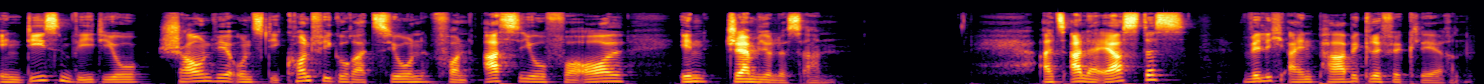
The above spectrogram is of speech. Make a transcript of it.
In diesem Video schauen wir uns die Konfiguration von ASIO for All in Jamulus an. Als allererstes will ich ein paar Begriffe klären.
